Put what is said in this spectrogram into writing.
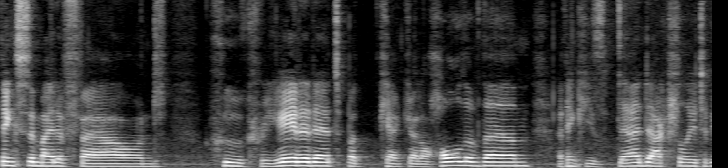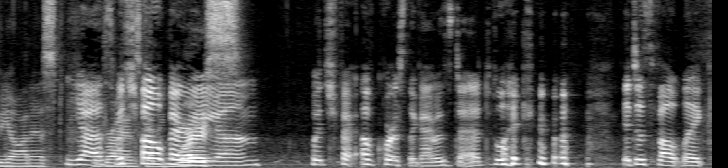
thinks they might have found who created it, but can't get a hold of them. I think he's dead, actually, to be honest. Yes, which felt very. Worse. um Which, of course, the guy was dead. Like, it just felt like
